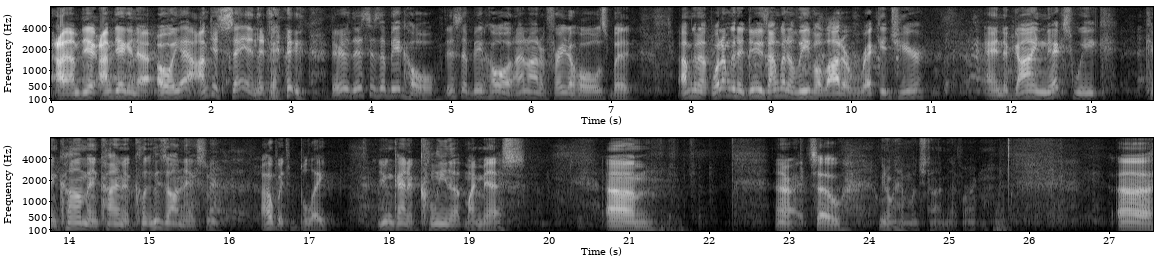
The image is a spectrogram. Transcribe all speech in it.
I, I'm, dig, I'm digging that. Oh yeah, I'm just saying that there, this is a big hole. This is a big hole, and I'm not afraid of holes, but I'm gonna. What I'm gonna do is I'm gonna leave a lot of wreckage here, and the guy next week can come and kind of. Clean, who's on next week? I hope it's Blake. You can kind of clean up my mess. Um, all right, so we don't have much time left, right? Uh,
